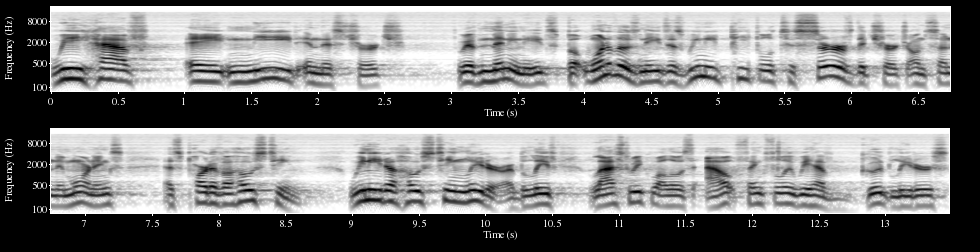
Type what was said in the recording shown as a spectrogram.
We have a need in this church. We have many needs, but one of those needs is we need people to serve the church on Sunday mornings as part of a host team. We need a host team leader. I believe last week while I was out, thankfully we have good leaders.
